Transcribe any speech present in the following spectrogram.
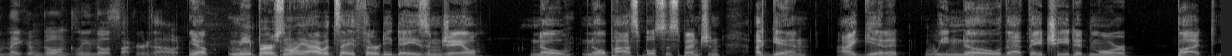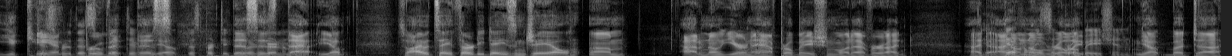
make them go and clean those suckers out. Yep. Me personally, I would say 30 days in jail. No no possible suspension. Again, I get it. We know that they cheated more, but you can't for this, prove it. This yep, this particular this is tournament. that. Yep. So I would say 30 days in jail. Um I don't know, year and a half probation, whatever. I'd I'd Yeah, I don't know really. probation. Yep, but uh,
